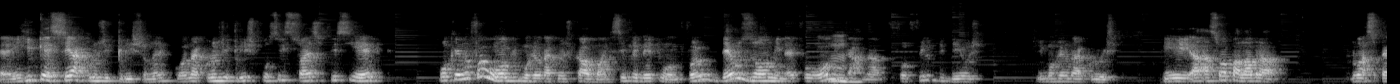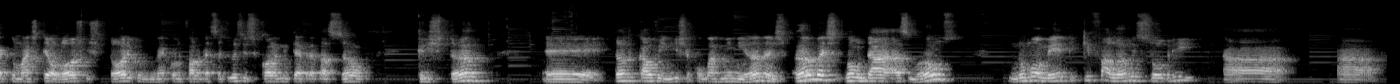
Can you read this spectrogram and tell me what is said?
é, enriquecer a cruz de Cristo, né? Quando a cruz de Cristo por si só é suficiente, porque não foi o homem que morreu na cruz de Calvário, simplesmente o homem, foi o Deus homem, né? Foi o homem hum. encarnado, foi o Filho de Deus que morreu na cruz. E a, a sua palavra, no aspecto mais teológico, histórico, né? Quando fala dessas duas escolas de interpretação cristã, é, tanto calvinista como arminianas, ambas vão dar as mãos no momento em que falamos sobre a, a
